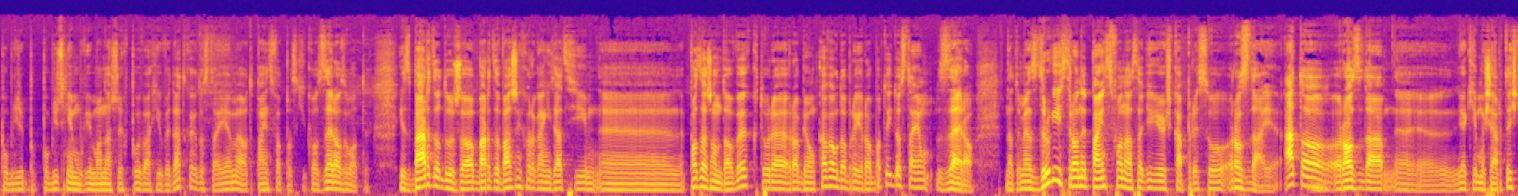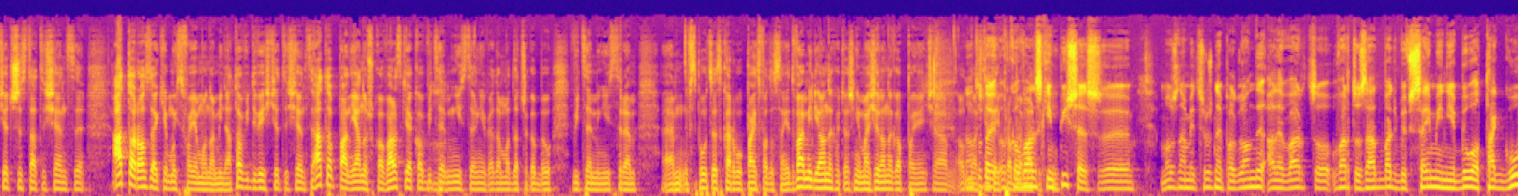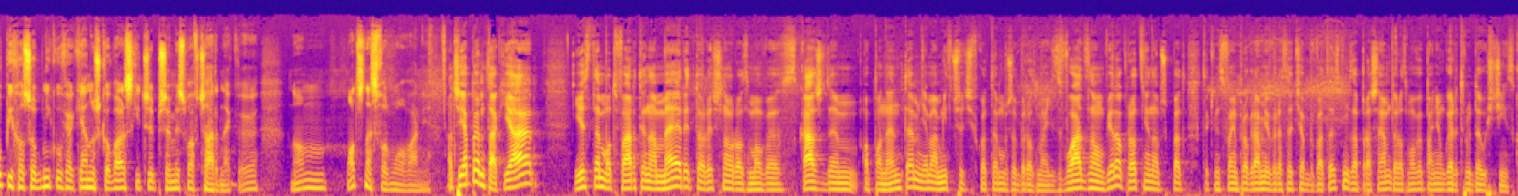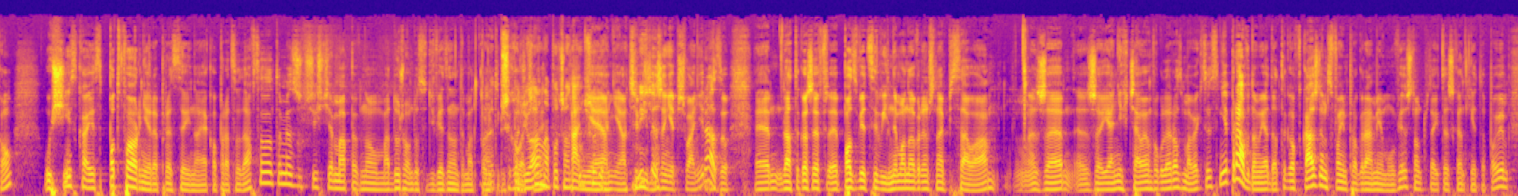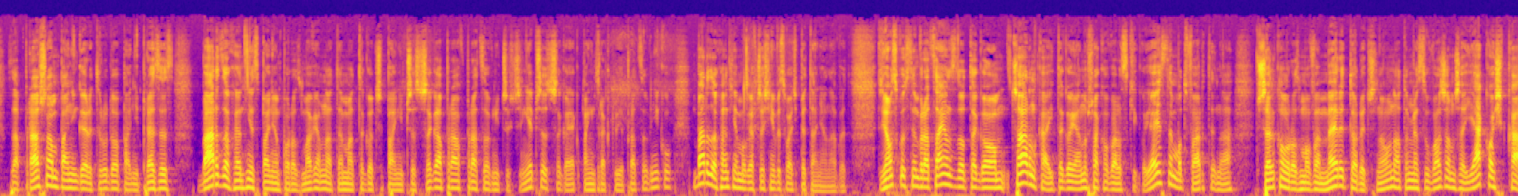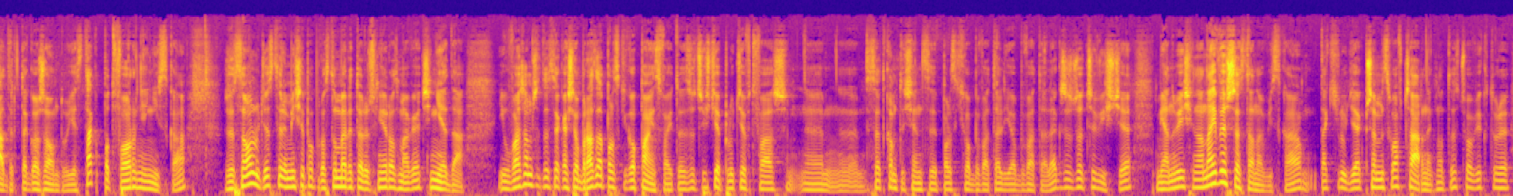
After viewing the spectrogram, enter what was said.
publi- publicznie mówimy o naszych wpływach i wydatkach, dostajemy od państwa polskiego zero złotych. Jest bardzo dużo bardzo ważnych organizacji e, pozarządowych, które robią kawał dobrej roboty i dostają zero. Natomiast z drugiej strony państwo na zasadzie jakiegoś kaprysu rozdaje. A to rozda e, jakiemuś artyście 300 tysięcy, a to rozda jakiemuś swojemu nominatowi 200 tysięcy, a to pan Janusz Kowalski jako wiceminister, nie wiadomo dlaczego był wiceministrem em, w spółce Skarbu Państwa dostanie 2 miliony, chociaż nie ma zielonego pojęcia odnośnie no tutaj tej o. Kowalskim piszesz, można mieć różne poglądy, ale warto, warto zadbać, by w Sejmie nie było tak głupich osobników jak Janusz Kowalski czy Przemysław Czarnek. Y, No, mocne sformułowanie. Znaczy ja powiem tak, ja jestem otwarty na merytoryczną rozmowę z każdym oponentem. Nie mam nic przeciwko temu, żeby rozmawiać z władzą. Wielokrotnie na przykład w takim swoim programie w Resecie Obywatelskim zapraszałem do rozmowy panią Gertrudę Uścińską. Uścińska jest potwornie represyjna jako pracodawca, natomiast rzeczywiście ma pewną, ma dużą dosyć wiedzę na temat polityki przychodziła społecznej. na początku, A nie, nie, oczywiście, Nigdy? że nie przyszła ani razu. Dlatego, że w pozwie cywilnym ona wręcz napisała, że, że ja nie chciałem w ogóle rozmawiać, co jest nieprawdą. Ja dlatego w każdym swoim programie mówię, zresztą tutaj też chętnie to powiem, zapraszam pani Gertrudo, pani prezes, bardzo chętnie z panią porozmawiam na temat tego, czy pani przestrzega praw pracowniczych, czy nie przestrzega, jak pani traktuje pracowników. Bardzo chętnie mogę wcześniej wysłać pytania nawet. W związku z tym wracając do tego Czarnka i tego Janusza Kowalskiego, ja jestem otwarty na wszelką rozmowę merytoryczną, natomiast uważam, że jakość kadr tego rządu jest tak potwornie niska, że są ludzie, z którymi się po prostu merytorycznie rozmawiać nie da. I uważam, że to jest jakaś obraza polskiego państwa i to jest rzeczywiście plucie w twarz setkom tysięcy polskich obywateli i obywatelek, że rzeczywiście mianuje się na najwyższe stanowiska takich ludzi jak Przemysław Czarnek. No to jest człowiek, który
